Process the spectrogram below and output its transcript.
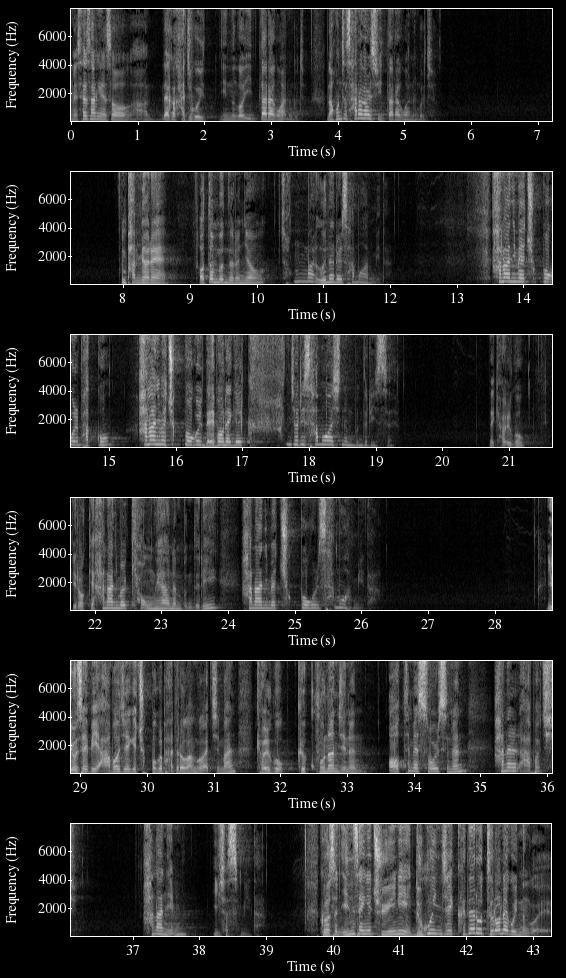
세상에서 아, 내가 가지고 있는 거 있다라고 하는 거죠. 나 혼자 살아갈 수 있다라고 하는 거죠. 반면에 어떤 분들은요, 정말 은혜를 사모합니다. 하나님의 축복을 받고 하나님의 축복을 내보내길 간절히 사모하시는 분들이 있어요. 근데 결국 이렇게 하나님을 경외하는 분들이 하나님의 축복을 사모합니다. 요셉이 아버지에게 축복을 받으러 간 것 같지만 결국 그 군원지는 ultimate source는 하늘 아버지 하나님이셨습니다. 그것은 인생의 주인이 누구인지 그대로 드러내고 있는 거예요.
